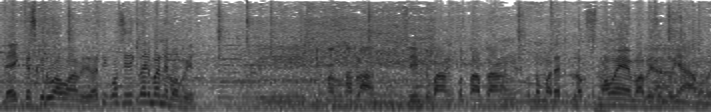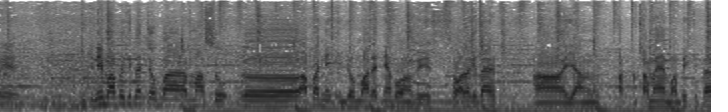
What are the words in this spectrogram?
Diecast kedua Bang Apis. Berarti posisi kita di mana nih Bang Apis? di Simpang Kota Blang. Simpang Kota Blang nomor Lok Semawe Bang Apis Ya. tentunya Bang Apis. Ini Apis kita coba masuk ke apa nih Indomaretnya Bang Apis. Soalnya kita eh, yang part pertama ya Bang Apis kita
